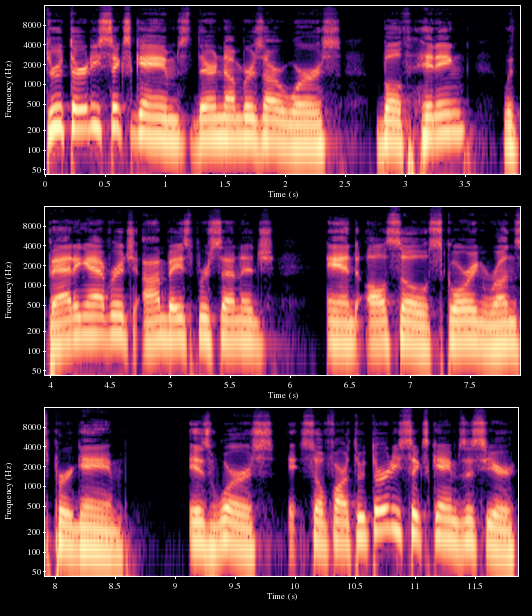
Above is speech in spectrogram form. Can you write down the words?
Through 36 games, their numbers are worse, both hitting with batting average, on base percentage, and also scoring runs per game is worse so far through 36 games this year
